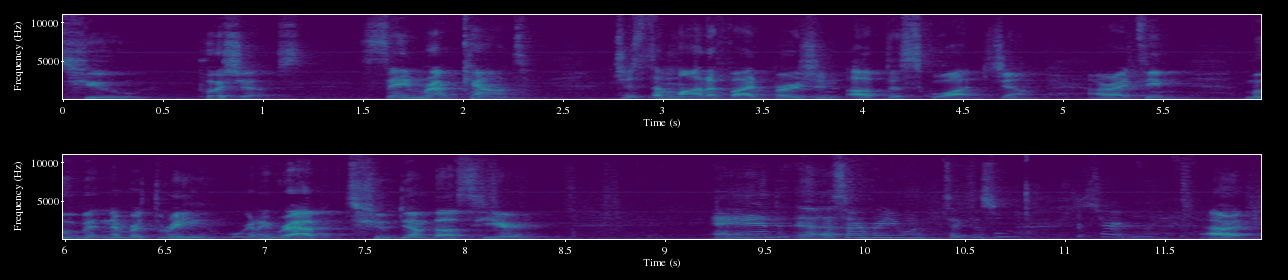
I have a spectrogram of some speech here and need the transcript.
two push-ups. Same rep count, just a modified version of the squat jump. All right, team? Movement number three, we're gonna grab two dumbbells here. And, uh, Sandra, you want to take this one? Certainly. All right,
